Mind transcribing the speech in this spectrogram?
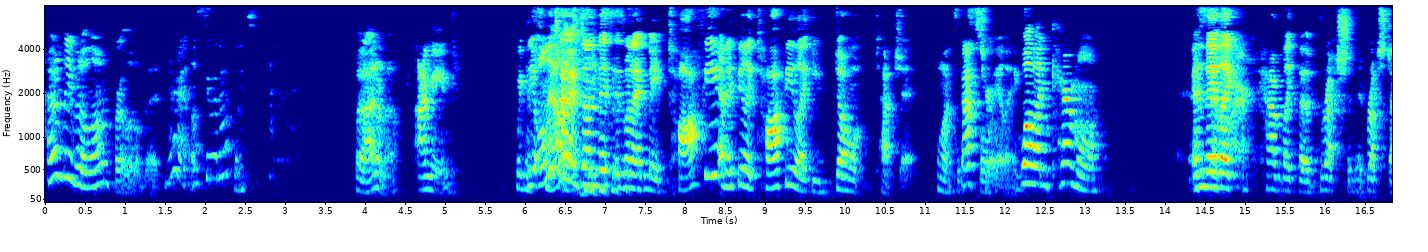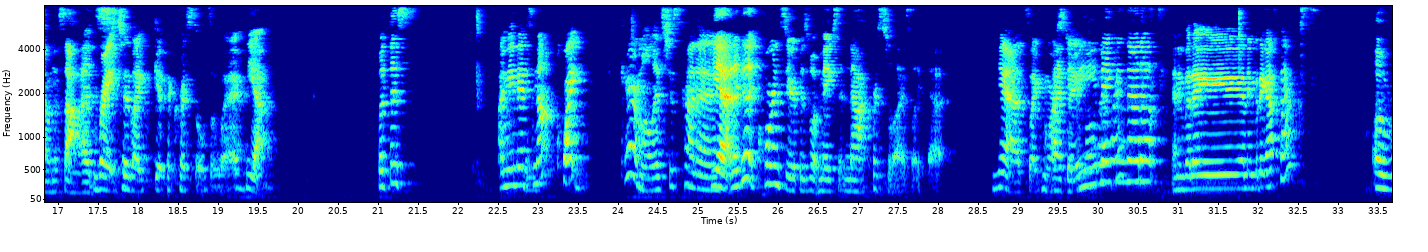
I would leave it alone for a little bit, All right, let's see what happens. but I don't know. I mean, we can The only time it. I've done this is when I've made toffee, and I feel like toffee, like you don't touch it once it's That's true. boiling. Well, and caramel. is and they like similar. have like the brush and they brush down the sides. right to like get the crystals away. Yeah. But this, I mean, it's not quite caramel. It's just kind of yeah, and I feel like corn syrup is what makes it not crystallize like that. yeah. It's like more I could stable. be making that up. Anybody? Anybody got facts? A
